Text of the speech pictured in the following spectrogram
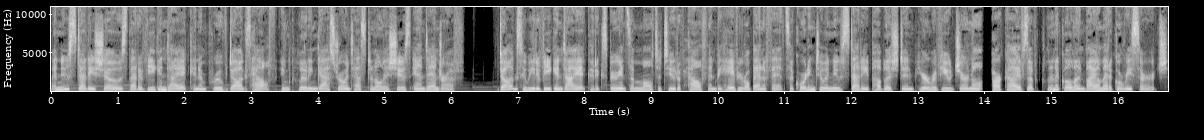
A new study shows that a vegan diet can improve dogs' health, including gastrointestinal issues and dandruff. Dogs who eat a vegan diet could experience a multitude of health and behavioral benefits, according to a new study published in peer reviewed journal Archives of Clinical and Biomedical Research.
